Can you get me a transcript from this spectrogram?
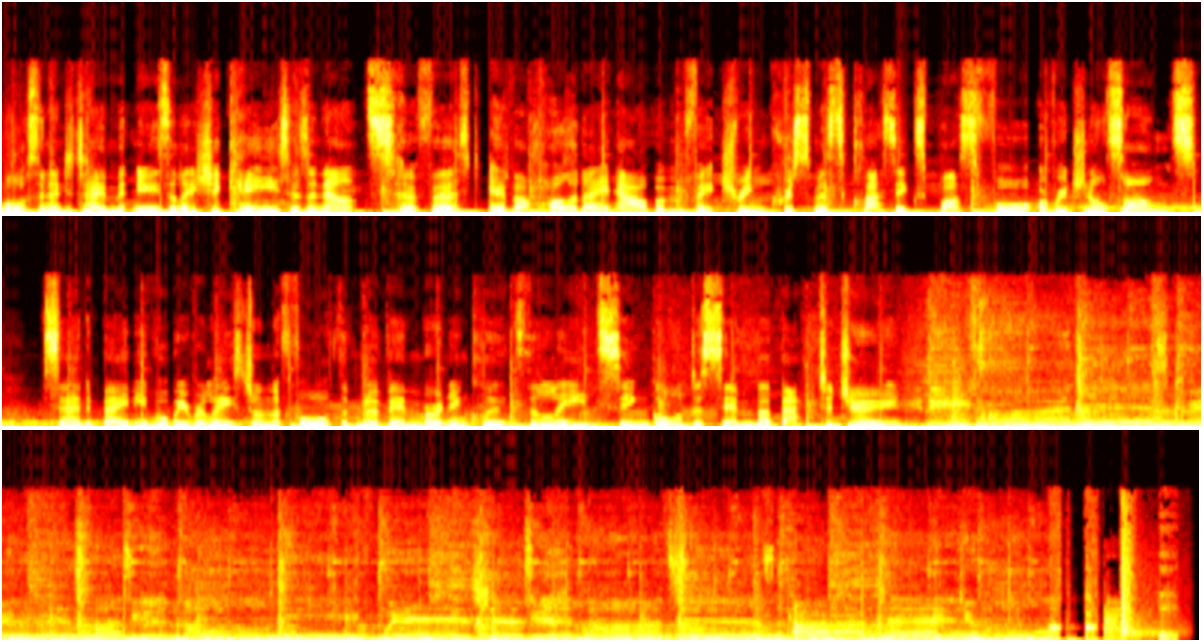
Also in entertainment news, Alicia Keys has announced her first ever holiday album featuring Christmas classics plus four original songs. Santa Baby will be released on the 4th of November and includes the lead single December Back to June.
